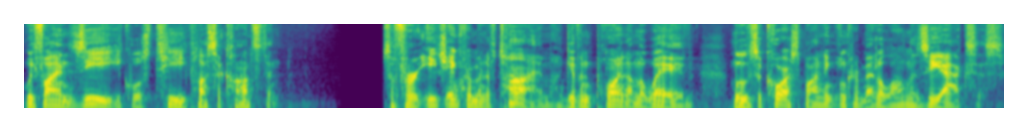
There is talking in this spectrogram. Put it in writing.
We find z equals t plus a constant. So for each increment of time, a given point on the wave moves a corresponding increment along the z-axis.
